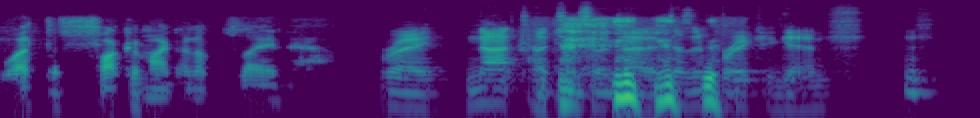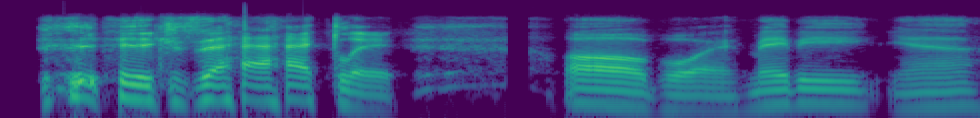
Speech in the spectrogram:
what the fuck am I gonna play now? Right. Not touch it so that it doesn't break again. Exactly. Oh boy, maybe, yeah.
